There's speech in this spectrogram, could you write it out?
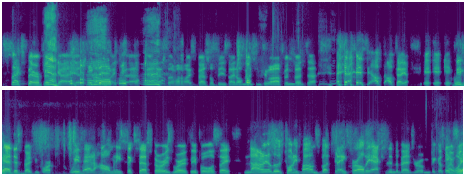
sex therapist Yeah. guy. yeah, Exactly. Like that. Yeah, that's uh, one of my specialties. I don't mention too often, but uh, I'll, I'll tell you, it, it, it, we've had this question before. We've had how many success stories where people will say, "Not only lose 20 pounds, but thanks for all the action in the bedroom because my wife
